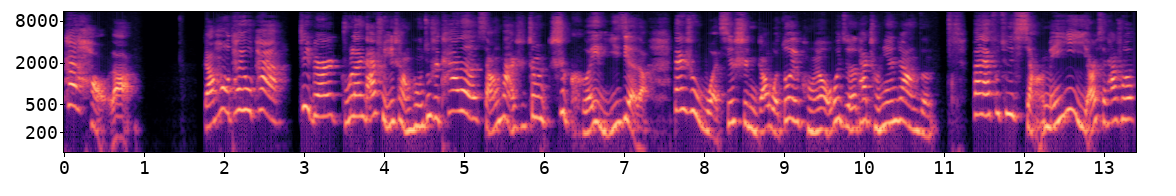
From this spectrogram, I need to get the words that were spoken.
太好了，然后他又怕这边竹篮打水一场空，就是他的想法是正是可以理解的。但是我其实你知道，我作为朋友，我会觉得他成天这样子翻来覆去的想没意义，而且他说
